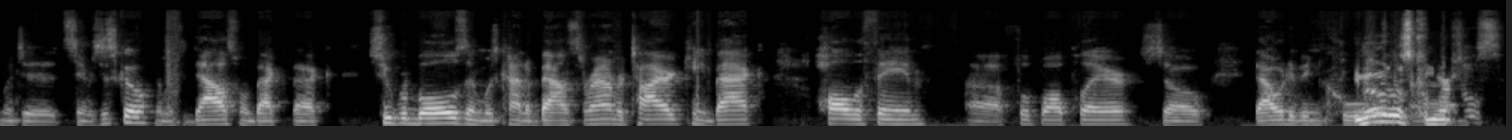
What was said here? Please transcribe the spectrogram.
went to San Francisco, then went to Dallas, went back to back Super Bowls and was kind of bounced around, retired, came back, Hall of Fame uh, football player. So that would have been cool. Remember those um, commercials?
